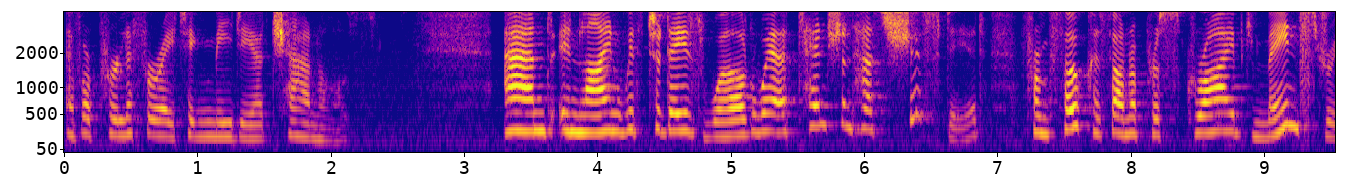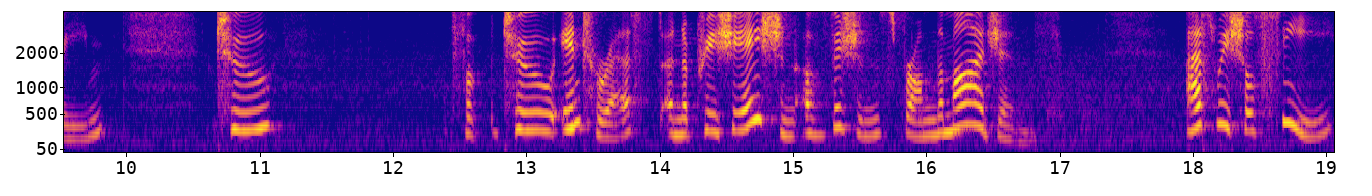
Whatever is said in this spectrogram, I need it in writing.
ever proliferating media channels and in line with today's world where attention has shifted from focus on a prescribed mainstream to, to interest and appreciation of visions from the margins. As we shall see,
